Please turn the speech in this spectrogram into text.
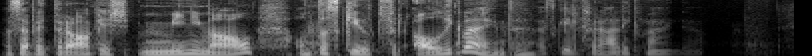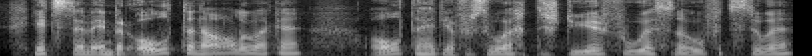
Also der Betrag ist minimal und das gilt für alle Gemeinden? Das gilt für alle Gemeinden, Jetzt, äh, wenn wir Olten anschauen, Olten hat ja versucht, den Steuerfuß noch aufzutun.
